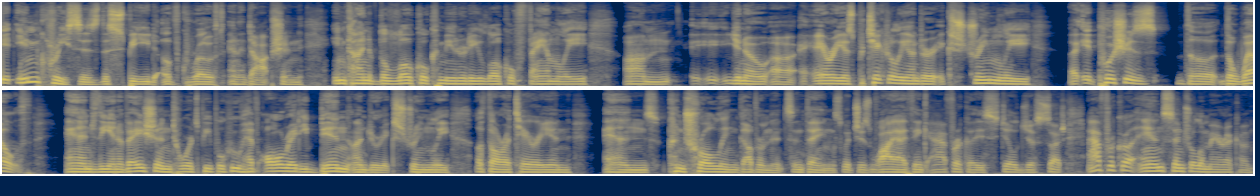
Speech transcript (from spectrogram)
it increases the speed of growth and adoption in kind of the local community, local family, um, you know, uh, areas, particularly under extremely. Uh, it pushes the the wealth and the innovation towards people who have already been under extremely authoritarian and controlling governments and things, which is why I think Africa is still just such. Africa and Central America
